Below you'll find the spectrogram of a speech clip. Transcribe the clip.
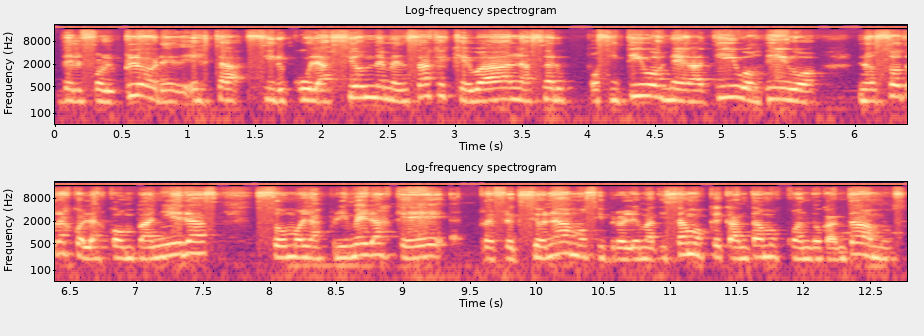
del folclore, de esta circulación de mensajes que van a ser positivos, negativos, digo, nosotras con las compañeras somos las primeras que reflexionamos y problematizamos qué cantamos cuando cantamos.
